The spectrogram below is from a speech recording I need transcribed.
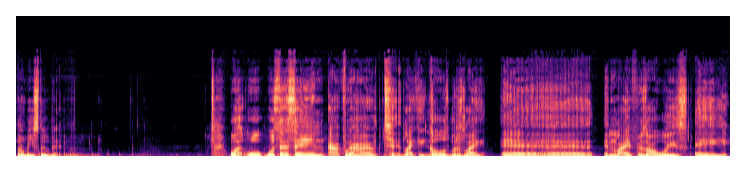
don't be stupid. What well, what's that saying? I forgot how it t- like it goes, but it's like uh, in life is always a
